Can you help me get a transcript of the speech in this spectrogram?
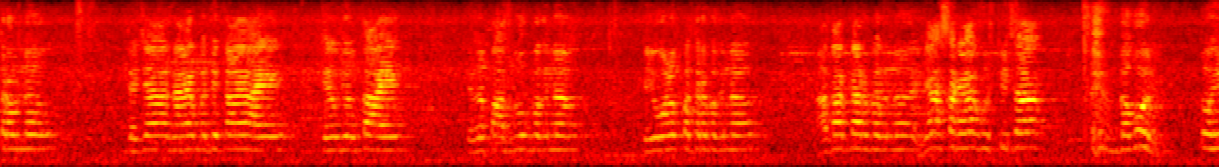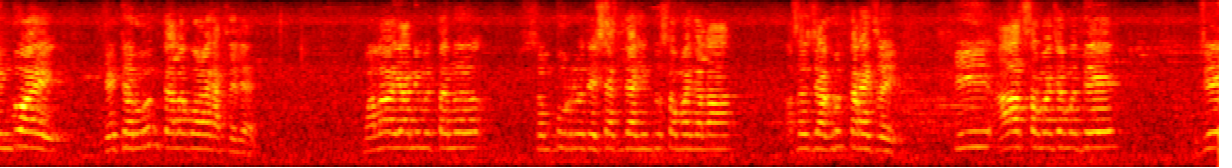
उतरवणं त्याच्या गाळ्यामध्ये काय आहे देवदेवता आहे. त्याचं पासबुक बघणं त्याची ओळखपत्र बघणं आधार कार्ड बघणं या सगळ्या गोष्टीचा बघून तो हिंदू आहे हे ठरवून त्याला गोळ्या घातलेल्या आहेत. मला या निमित्तानं संपूर्ण देशातल्या हिंदू समाजाला असं जागृत करायचं आहे की आज समाजामध्ये जे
